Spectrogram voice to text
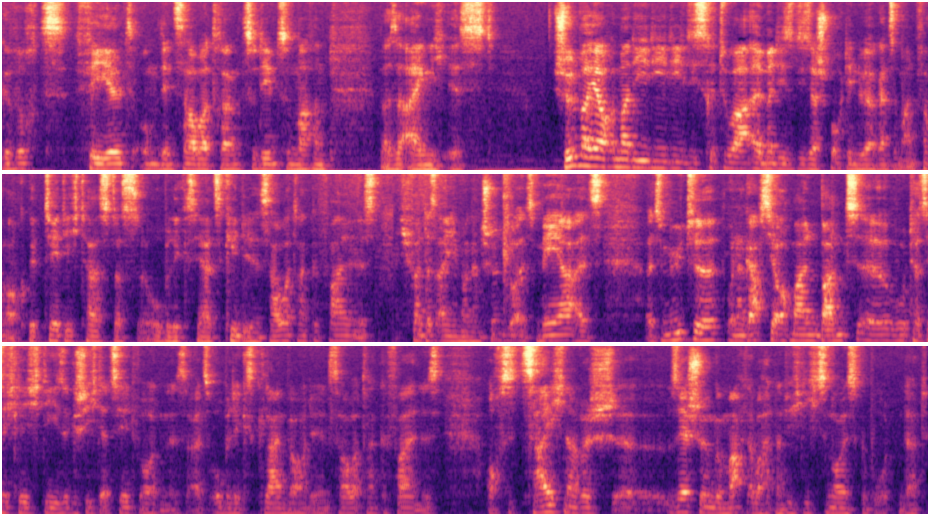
Gewürz fehlt, um den Zaubertrank zu dem zu machen, was er eigentlich ist. Schön war ja auch immer die, die, die, dieses Ritual, äh, dieser Spruch, den du ja ganz am Anfang auch getätigt hast, dass Obelix ja als Kind in den Zaubertrank gefallen ist. Ich fand das eigentlich mal ganz schön, so als Meer, als, als Mythe. Und dann gab es ja auch mal ein Band, äh, wo tatsächlich diese Geschichte erzählt worden ist, als Obelix klein war und in den Zaubertrank gefallen ist. Auch zeichnerisch äh, sehr schön gemacht, aber hat natürlich nichts Neues geboten. Der hat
